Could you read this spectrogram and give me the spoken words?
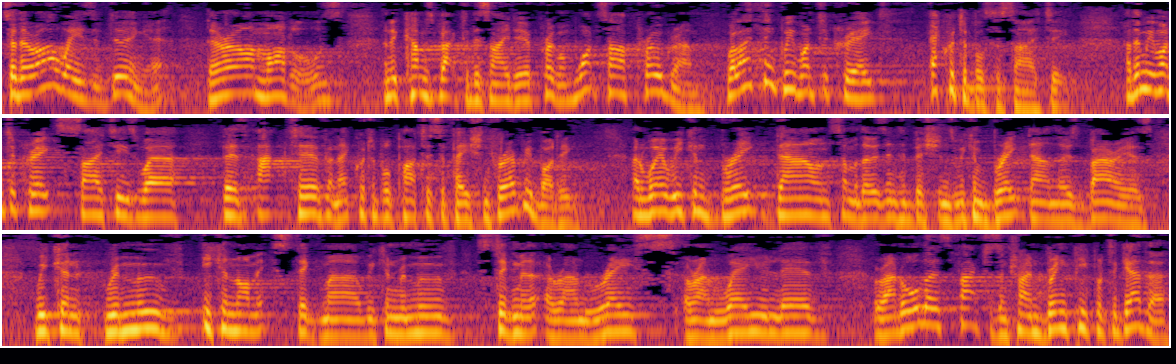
So there are ways of doing it. There are models, and it comes back to this idea of program. What's our program? Well, I think we want to create equitable society. I think we want to create societies where there's active and equitable participation for everybody, and where we can break down some of those inhibitions, we can break down those barriers, we can remove economic stigma, we can remove stigma around race, around where you live, around all those factors and try and bring people together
